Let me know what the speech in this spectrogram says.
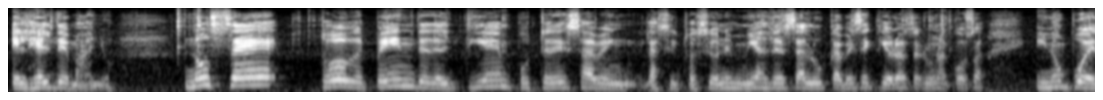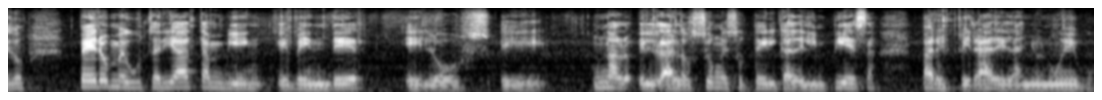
el gel de baño. No sé, todo depende del tiempo. Ustedes saben las situaciones mías de salud, que a veces quiero hacer una cosa y no puedo, pero me gustaría también eh, vender eh, los, la loción esotérica de limpieza para esperar el año nuevo,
